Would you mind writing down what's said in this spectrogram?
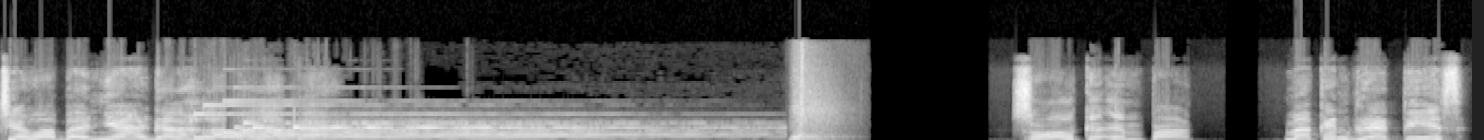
Jawabannya adalah laba-laba. Soal keempat. Makan gratis,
